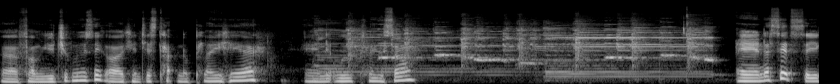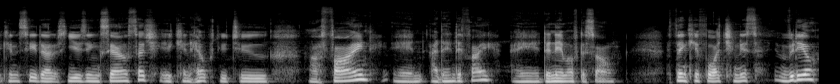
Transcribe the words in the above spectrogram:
uh, from YouTube Music, or I can just tap on the play here, and it will play the song. And that's it. So you can see that using sound search, it can help you to uh, find and identify uh, the name of the song. Thank you for watching this video.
